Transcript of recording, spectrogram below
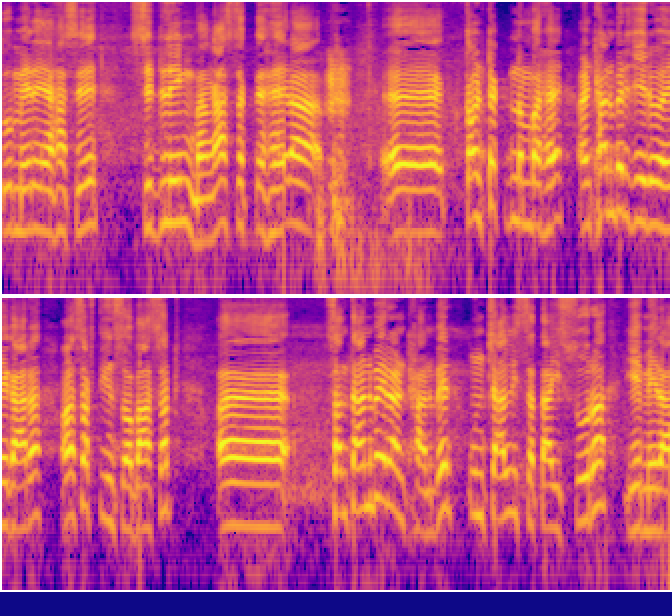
तो मेरे यहाँ से सीडलिंग मंगा सकते हैं। मेरा कॉन्टेक्ट नंबर है अंठानवे ज़ीरो ग्यारह अड़सठ तीन सौ बासठ संतानवे अंठानवे उनचालीस सत्ताईस सोलह। ये मेरा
